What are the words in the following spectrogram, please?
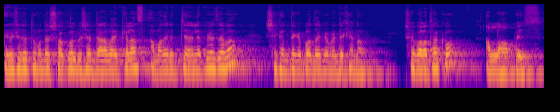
এর সাথে তোমাদের সকল বিষয়ের ধারাবাহিক ক্লাস আমাদের চ্যানেলে পেয়ে যাবা। সেখান থেকে পর্যায়ক্রমে দেখে নাও। সবাই ভালো থাকো। আল্লাহ হাফেজ।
